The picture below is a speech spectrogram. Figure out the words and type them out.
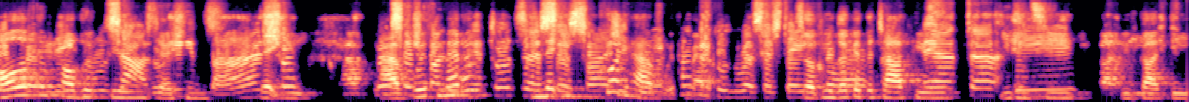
all of the public peering sessions that you have with Meta and that you could have with Meta. So if you look at the top here, you can see you've got the,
